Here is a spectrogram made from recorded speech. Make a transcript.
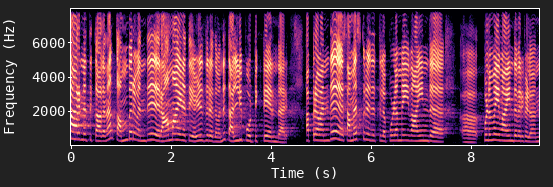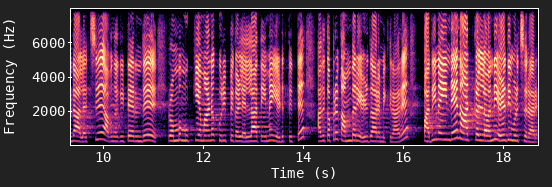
காரணத்துக்காக தான் கம்பர் வந்து ராமாயணத்தை எழுதுறதை வந்து தள்ளி போட்டுக்கிட்டே இருந்தார். அப்புறம் வந்து சமஸ்கிருதத்தில் புலமை வாய்ந்த புலமை வாய்ந்தவர்களை வந்து அழைச்சி அவங்கக்கிட்ட இருந்து ரொம்ப முக்கியமான குறிப்புகள் எல்லாத்தையுமே எடுத்துட்டு அதுக்கப்புறம் கம்பர் எழுத ஆரம்பிக்கிறாரு. பதினைந்தே நாட்களில் வந்து எழுதி முடிச்சிடறாரு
